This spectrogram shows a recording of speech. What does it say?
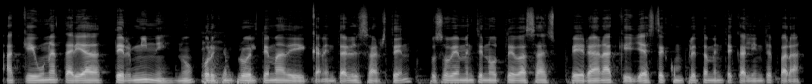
a que una tarea termine, ¿no? Por ejemplo, el tema de calentar el sartén, pues obviamente no te vas a esperar a que ya esté completamente caliente para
